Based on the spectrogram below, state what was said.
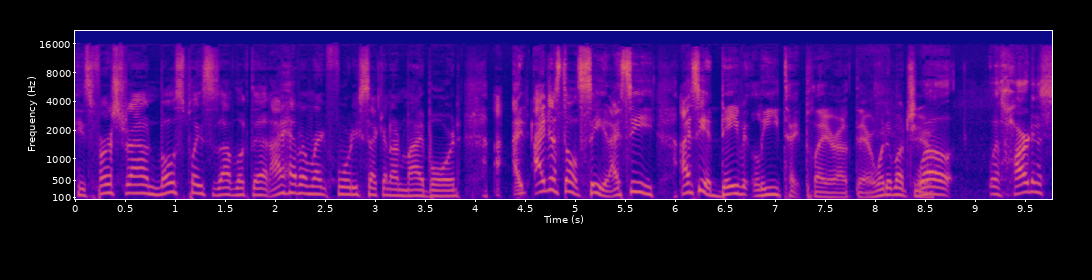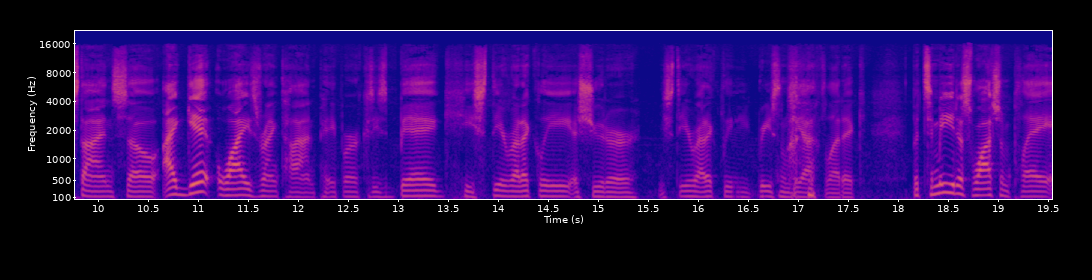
He's first round most places I've looked at. I have him ranked 42nd on my board. I, I just don't see it. I see I see a David Lee type player out there. What about you? Well, with Hartenstein, so I get why he's ranked high on paper because he's big. He's theoretically a shooter. He's theoretically reasonably athletic. But to me, you just watch him play.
